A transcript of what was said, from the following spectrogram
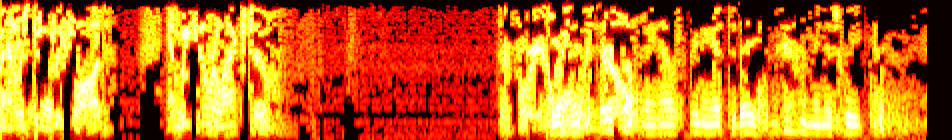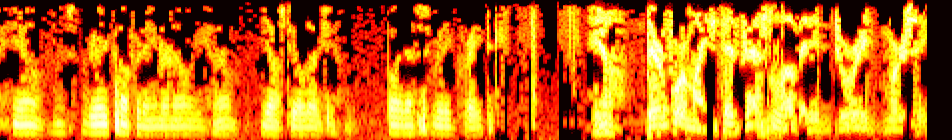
man was deeply flawed, and we can relax too. Therefore, you know, Yeah, we, it's we very know comforting. I was reading it today. I mean, this week. Yeah, it's very comforting to know um, Yah still loves you. Boy, that's really great. Yeah. Therefore, my steadfast love and enduring mercy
